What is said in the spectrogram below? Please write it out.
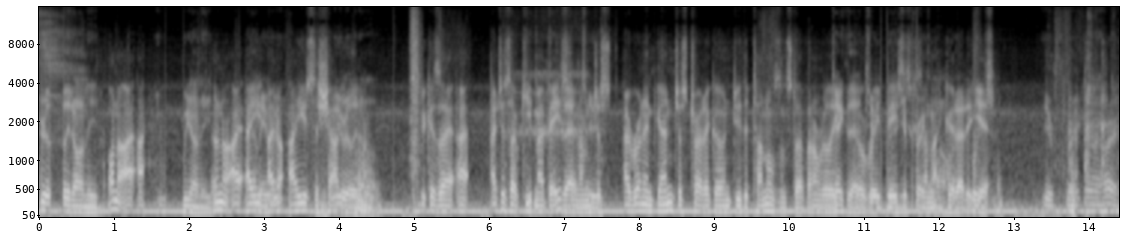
we really don't need. Oh no, I, I We don't need. no, no, I, I, I, mean, we- don't, I use the We really don't. because I, I, I just have keep my base and I'm too. just, I run and gun, just try to go and do the tunnels and stuff. I don't really Take that. go too, raid bases because I'm not good heart, at it please. yet. You're breaking my heart.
